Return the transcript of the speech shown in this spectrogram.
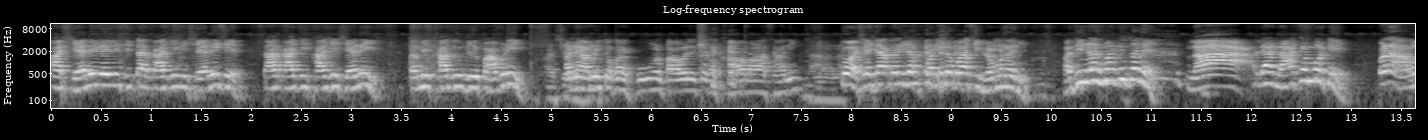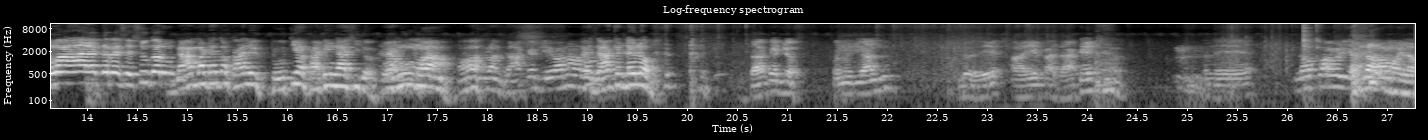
આ શેરી લઈ લીધી તાર કાચીની શેરી છે. તાર કાચી ખાસી શેરી તમે ખાધું બે પાપડી અને અમે તો કઈ કુવર પાવડી તો ખાવા વાળા સાની. તો હશે જા કરી જા પડશે પાછી રમણાની હજી ના મળ્યું તને? ના. એટલે ના કેમ મોટે. પણ હવા આયા કરે છે શું કરું? ના માટે તો ખાલી ધોતિયા ફાટી નાખી દો. હું મારું. હા. જાકેટ લેવાનો જાકેટ લઈ લો. જાકેટ લ્યો મનુજી હાલ લો એ આ એક આ જાકેટ. અને લો પાવડી લો લો.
